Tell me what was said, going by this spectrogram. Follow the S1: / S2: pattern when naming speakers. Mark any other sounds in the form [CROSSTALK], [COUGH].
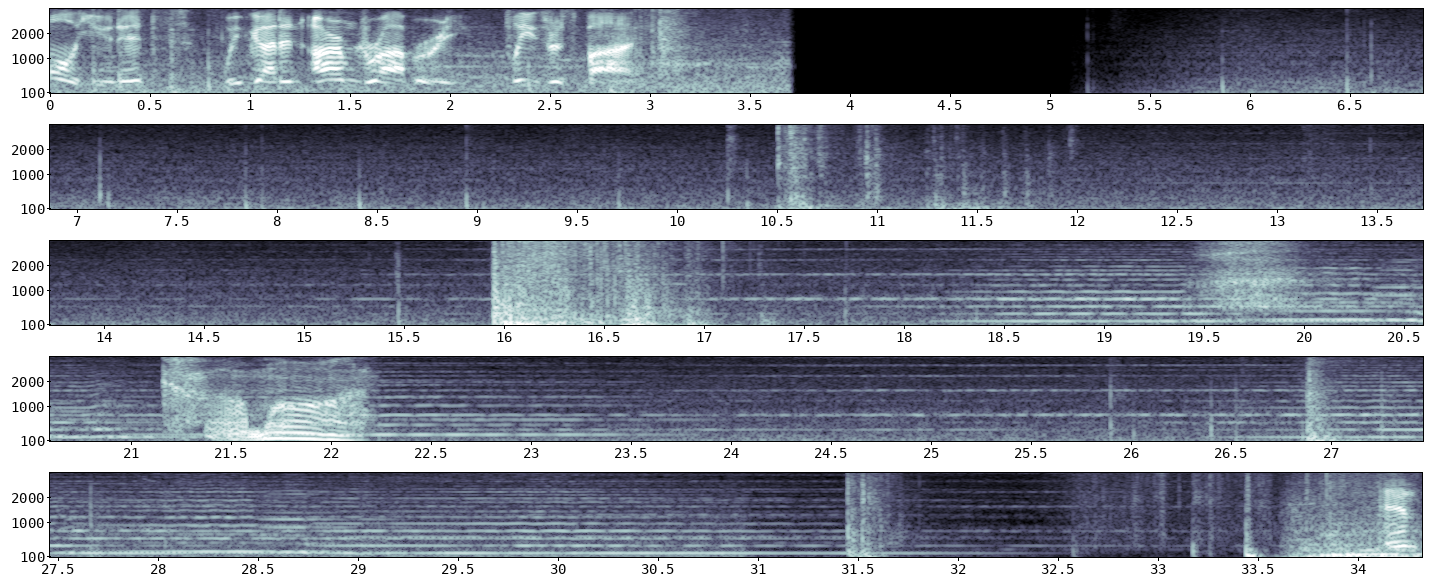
S1: All units, we've got an armed robbery. Please respond.
S2: Come on.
